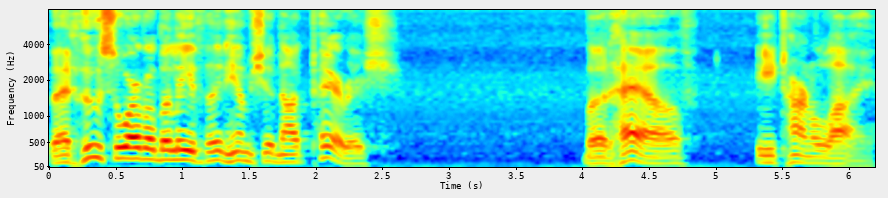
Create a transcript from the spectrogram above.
that whosoever believeth in him should not perish, but have eternal life.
